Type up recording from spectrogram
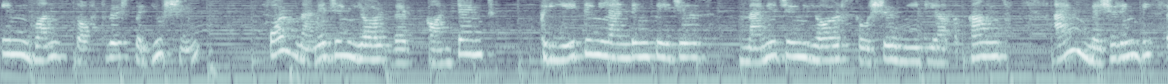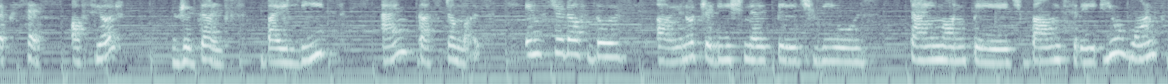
in one software solution for managing your web content, creating landing pages, managing your social media accounts, and measuring the success of your results by leads and customers instead of those uh, you know traditional page views time on page bounce rate you want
